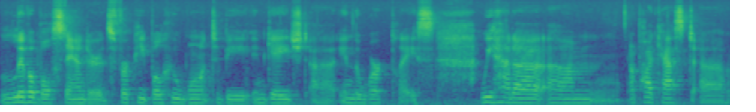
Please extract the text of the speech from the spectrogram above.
livable standards for people who want to be engaged uh, in the workplace. We had a, um, a podcast uh,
